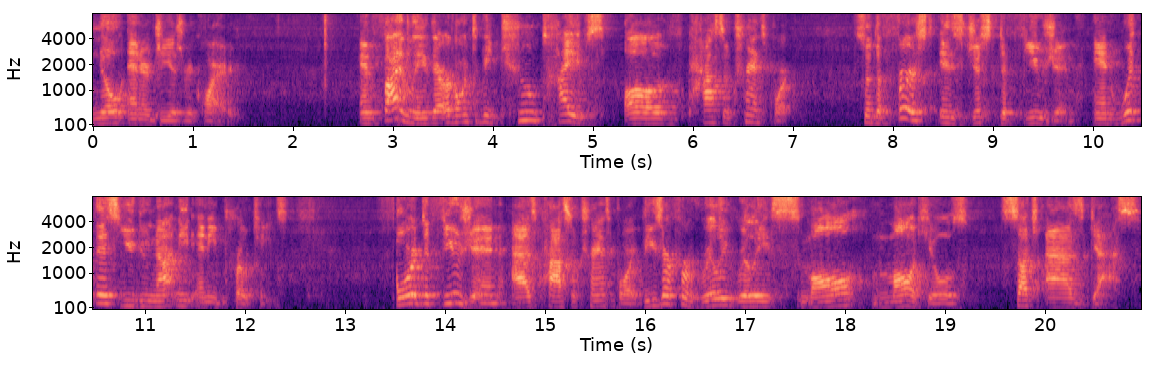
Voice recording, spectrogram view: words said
no energy is required. And finally, there are going to be two types of passive transport. So the first is just diffusion. And with this, you do not need any proteins. For diffusion as passive transport, these are for really, really small molecules such as gas.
